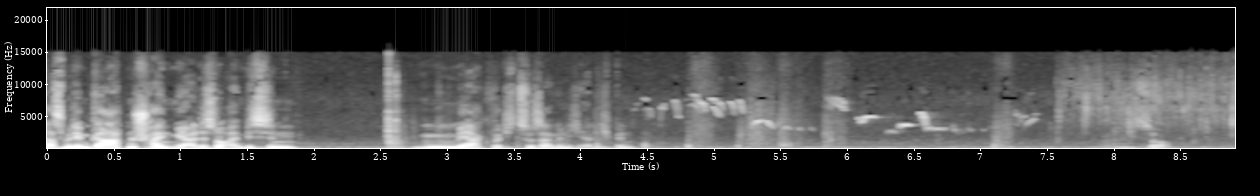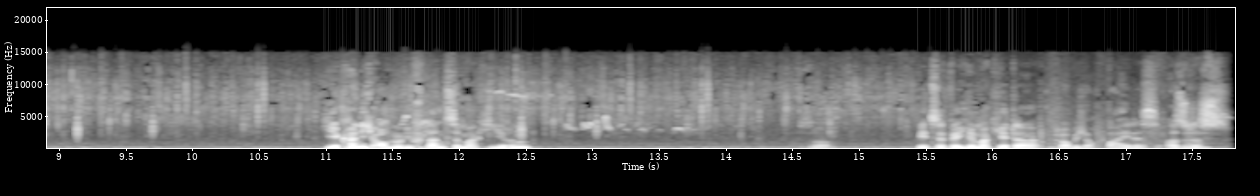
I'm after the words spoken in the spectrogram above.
Das mit dem Garten scheint mir alles noch ein bisschen merkwürdig zu sein, wenn ich ehrlich bin. So. Hier kann ich auch nur die Pflanze markieren. So. BZW hier markiert da, glaube ich, auch beides. Also das...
